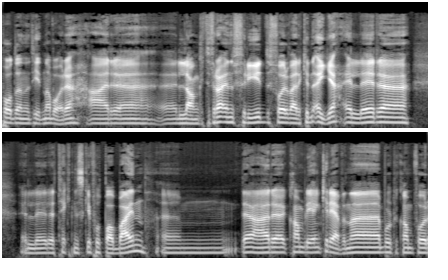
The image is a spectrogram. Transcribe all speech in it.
på denne tiden av året er eh, langt fra en fryd for verken øye eller, eh, eller tekniske fotballbein. Um, det er, kan bli en krevende bortekamp for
